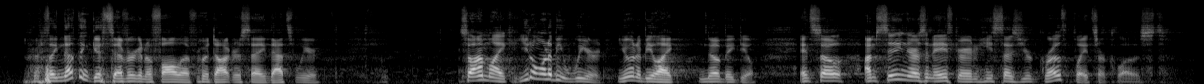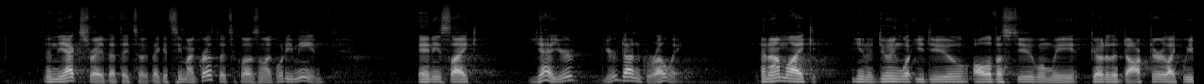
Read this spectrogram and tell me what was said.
like, nothing good's ever going to follow from a doctor saying that's weird. So I'm like, you don't want to be weird. You want to be like, no big deal. And so I'm sitting there as an eighth grader, and he says, Your growth plates are closed. In the x ray that they took, they could see my growth plates are closed. I'm like, What do you mean? And he's like, Yeah, you're, you're done growing. And I'm like, you know, doing what you do, all of us do when we go to the doctor. Like, we,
